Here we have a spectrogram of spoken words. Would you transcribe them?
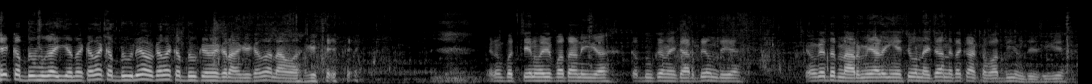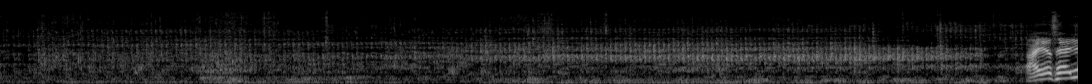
ਇਹ ਕੱਦੂ ਮੰਗਾਈ ਜਾਂਦਾ ਕਹਿੰਦਾ ਕੱਦੂ ਲਿਆਓ ਕਹਿੰਦਾ ਕੱਦੂ ਕਿਵੇਂ ਕਰਾਂਗੇ ਕਹਿੰਦਾ ਲਾਵਾਂਗੇ। ਇਹਨੂੰ ਬੱਚੇ ਨੂੰ ਹਜੇ ਪਤਾ ਨਹੀਂਗਾ ਕੱਦੂ ਕਿਵੇਂ ਕਰਦੇ ਹੁੰਦੇ ਆ। ਕਿਉਂਕਿ ਇਧਰ ਨਰਮੇ ਵਾਲੀਆਂ ਝੋਨੇ ਝਾਨੇ ਤਾਂ ਘੱਟ ਵੱਧ ਹੀ ਹੁੰਦੇ ਸੀਗੇ। ਆਇਆ ਸਹਿਜ?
